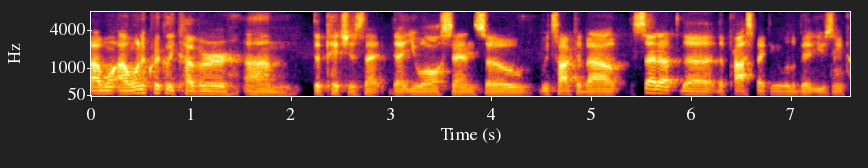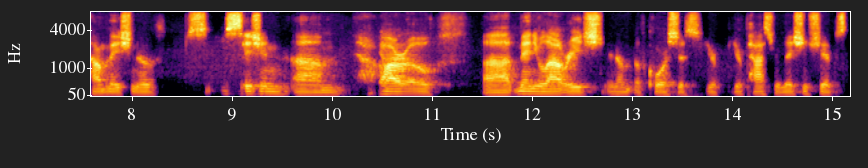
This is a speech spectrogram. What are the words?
I want I want to quickly cover um, the pitches that that you all send. So we talked about the setup, the the prospecting a little bit using a combination of Cision, um, HARO, uh, manual outreach, and um, of course just your your past relationships.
